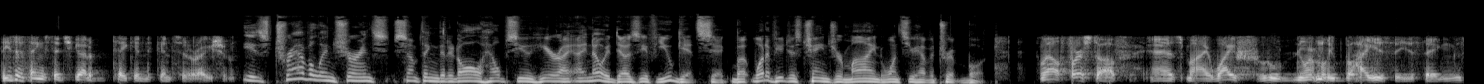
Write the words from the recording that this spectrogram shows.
these are things that you got to take into consideration. Is travel insurance something that it all helps you here? I, I, know it does if you get sick, but what if you just change your mind once you have a trip booked? Well, first off, as my wife, who normally buys these things,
